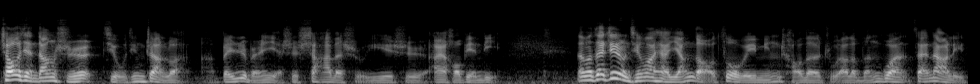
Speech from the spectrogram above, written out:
朝鲜当时久经战乱啊，被日本人也是杀的，属于是哀嚎遍地。那么在这种情况下，杨镐作为明朝的主要的文官，在那里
